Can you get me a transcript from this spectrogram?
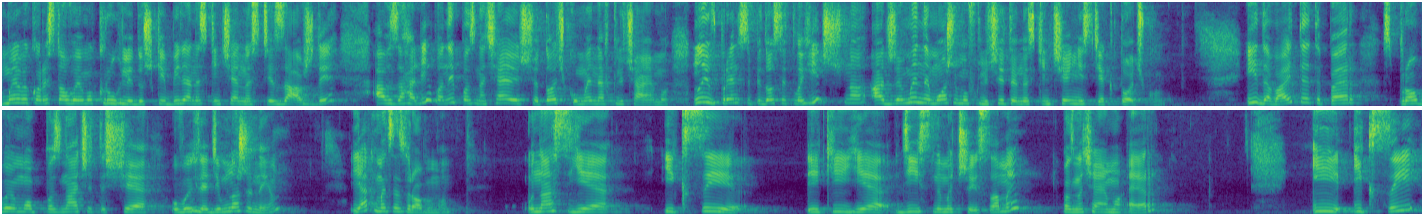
ми використовуємо круглі дужки біля нескінченності завжди, а взагалі вони позначають, що точку ми не включаємо. Ну і в принципі досить логічно, адже ми не можемо включити нескінченність як точку. І давайте тепер спробуємо позначити ще у вигляді множини. Як ми це зробимо? У нас є ікси, які є дійсними числами, позначаємо R. І ікси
